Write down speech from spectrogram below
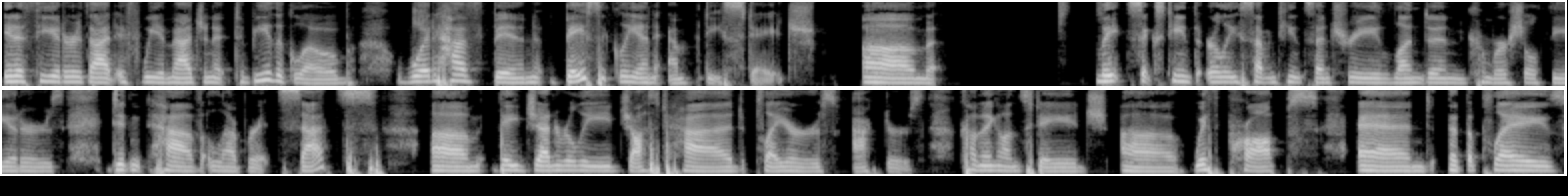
in a theater that if we imagine it to be the globe would have been basically an empty stage. Um, late 16th, early 17th century London commercial theaters didn't have elaborate sets. Um, they generally just had players, actors coming on stage uh, with props, and that the plays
